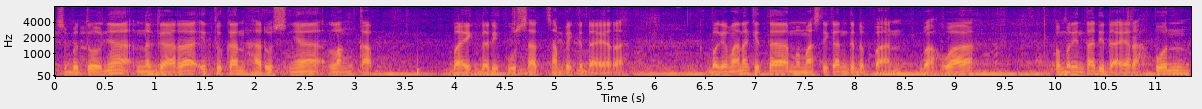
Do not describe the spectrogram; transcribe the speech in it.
sebetulnya negara itu kan harusnya lengkap, baik dari pusat sampai ke daerah. Bagaimana kita memastikan ke depan bahwa pemerintah di daerah pun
